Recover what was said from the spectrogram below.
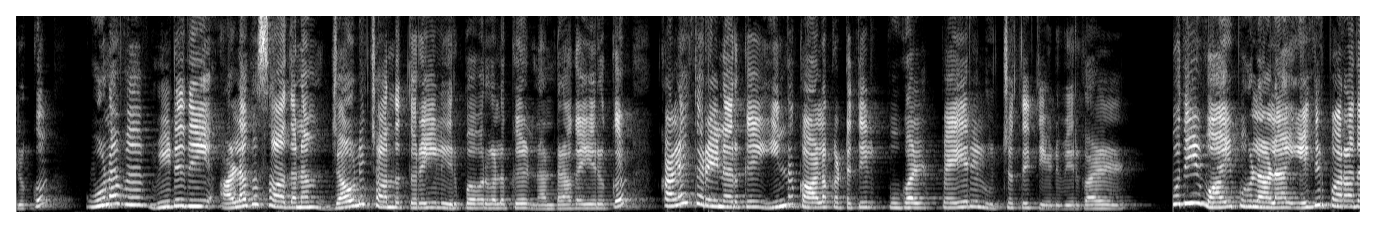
இருக்கும். உணவு விடுதி அழகு சாதனம் ஜவுளி சார்ந்த துறையில் இருப்பவர்களுக்கு நன்றாக இருக்கும். கலைத்துறையினருக்கு இந்த காலகட்டத்தில் புகழ் பெயரில் உச்சத்தை தேடுவீர்கள். புதிய வாய்ப்புகளால் எதிர்பாராத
